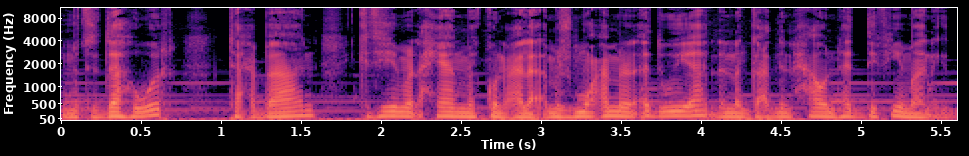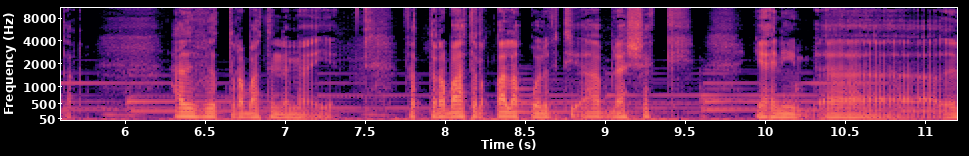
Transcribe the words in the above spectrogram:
متدهور تعبان. كثير من الأحيان ما يكون على مجموعة من الأدوية لأن قاعدين نحاول نهدي فيه ما نقدر. هذه في الاضطرابات النمائية. فاضطرابات القلق والاكتئاب لا شك. يعني آه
